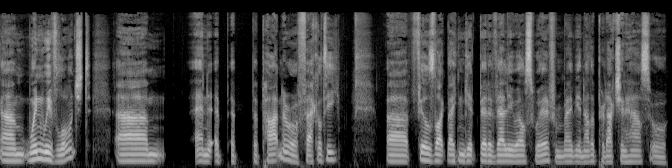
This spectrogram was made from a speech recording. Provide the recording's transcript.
um, when we've launched um, and a, a, a, partner or a faculty uh, feels like they can get better value elsewhere from maybe another production house or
